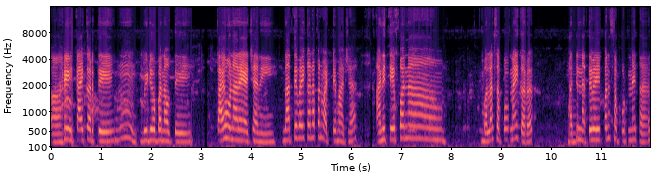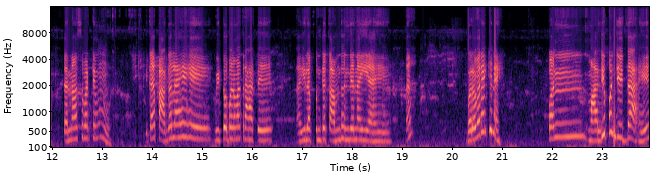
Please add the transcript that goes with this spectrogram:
हे काय करते? व्हिडिओ बनवते. काय होणार आहे याच्याने? नातेवाईकाला पण वाटते माझ्या. आणि ते पण मला सपोर्ट नाही करत. माझे नातेवाईक पण सपोर्ट नाही करत. त्यांना असं वाटते हे काय पागल आहे हे? व्हिडिओ बनवत राहते. हिला कोणते कामधंदे नाही आहे. बरोबर आहे की नाही? पण माझी पण जिद्द आहे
